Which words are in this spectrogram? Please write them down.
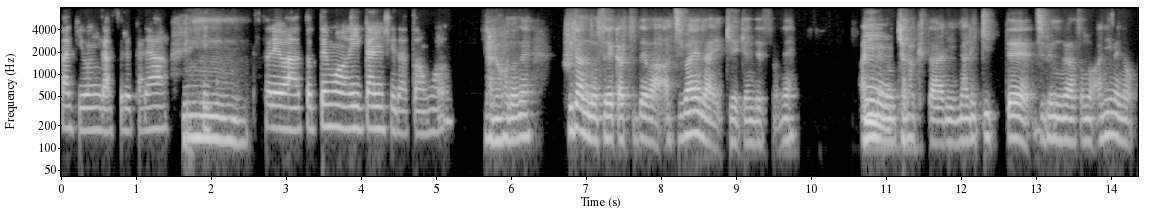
た気分がするから、うん、それはとてもいい感じだと思う。なるほどね。普段の生活では味わえない経験ですよね。アニメのキャラクターになりきって、自分がそのアニメの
